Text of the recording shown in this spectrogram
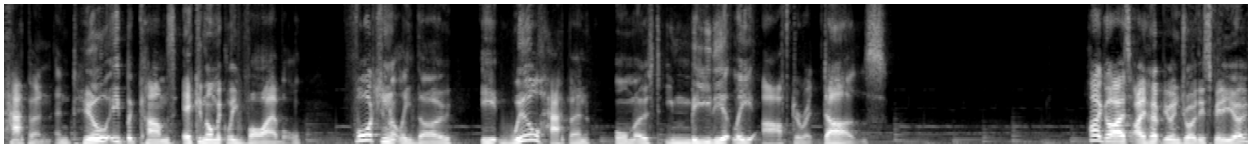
happen until it becomes economically viable. Fortunately, though, it will happen almost immediately after it does. Hi guys, I hope you enjoyed this video.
